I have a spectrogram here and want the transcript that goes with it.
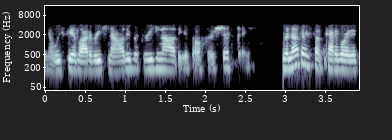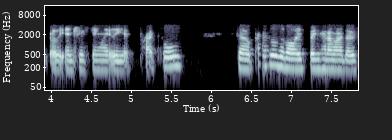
you know we see a lot of regionality, but the regionality is also shifting. Another subcategory that's really interesting lately is pretzels. So pretzels have always been kind of one of those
